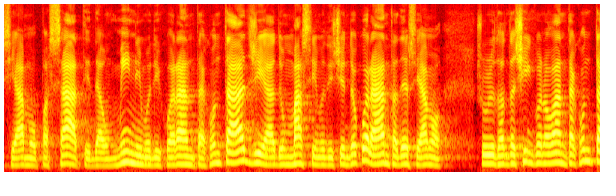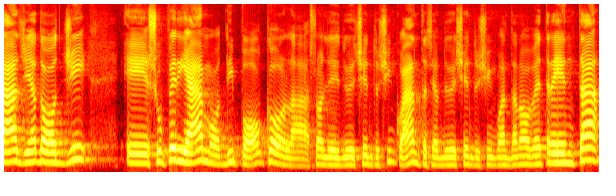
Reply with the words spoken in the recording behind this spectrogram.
siamo passati da un minimo di 40 contagi ad un massimo di 140, adesso siamo sugli 85-90 contagi ad oggi e superiamo di poco la soglia di 250, siamo 259,30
